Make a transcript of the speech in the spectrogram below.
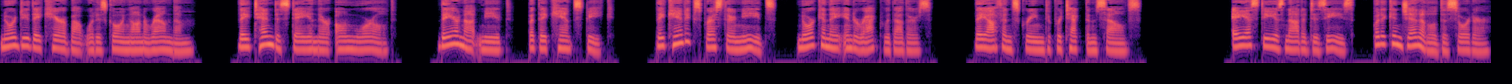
nor do they care about what is going on around them. They tend to stay in their own world. They are not mute, but they can't speak. They can't express their needs, nor can they interact with others. They often scream to protect themselves. ASD is not a disease, but a congenital disorder.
